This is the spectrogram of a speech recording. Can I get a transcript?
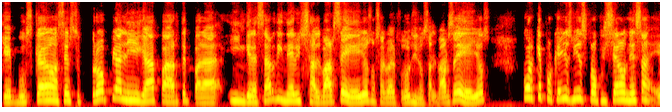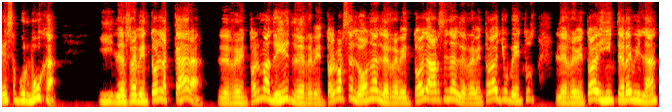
que buscaron hacer su propia liga aparte para ingresar dinero y salvarse ellos, no salvar el fútbol, sino salvarse ellos. ¿Por qué? Porque ellos mismos propiciaron esa, esa burbuja y les reventó en la cara le reventó al Madrid, le reventó al Barcelona, le reventó al Arsenal, le reventó a la Juventus, le reventó al Inter de Milán,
